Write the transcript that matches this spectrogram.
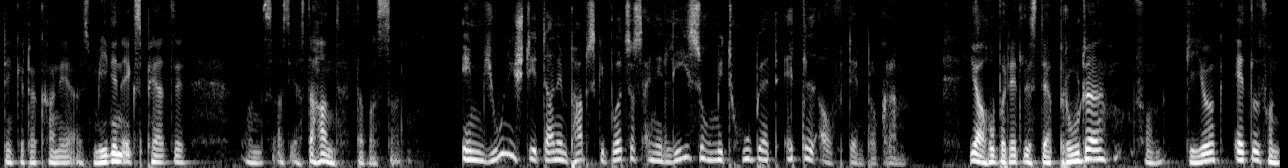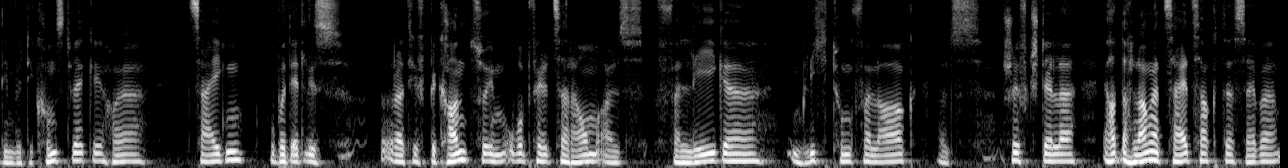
denke, da kann er als Medienexperte uns aus erster Hand da was sagen. Im Juni steht dann im Papstgeburtshaus eine Lesung mit Hubert Ettel auf dem Programm. Ja, Hubert Ettel ist der Bruder von Georg Ettel, von dem wir die Kunstwerke heuer zeigen. Hubert Ettel ist relativ bekannt so im Oberpfälzer Raum als Verleger im Lichtung Verlag, als Schriftsteller. Er hat nach langer Zeit, sagt er selber,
